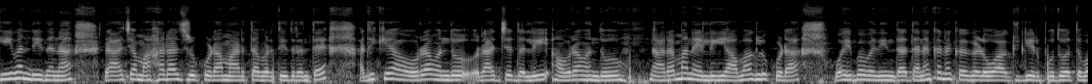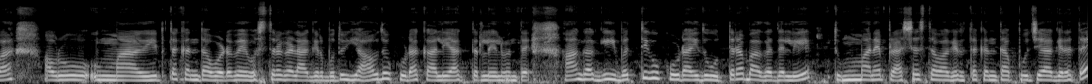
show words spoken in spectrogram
ಈ ಒಂದು ಇದನ್ನು ರಾಜ ಮಹಾರಾಜರು ಕೂಡ ಮಾಡ್ತಾ ಬರ್ತಿದ್ರಂತೆ. ಅದಕ್ಕೆ ಅವರ ಒಂದು ರಾಜ್ಯದಲ್ಲಿ, ಅವರ ಒಂದು ಅರಮನೆಯಲ್ಲಿ ಯಾವಾಗಲೂ ಕೂಡ ವೈಭವದಿಂದ ದನಕನಕಗಳು ಆಗಿರ್ಬೋದು ಅಥವಾ ಅವರು ಮಾ, ಇರ್ತಕ್ಕಂಥ ಒಡವೆ ವಸ್ತ್ರಗಳಾಗಿರ್ಬೋದು ಯಾವುದೂ ಕೂಡ ಖಾಲಿ ಆಗ್ತಿರ್ಲಿಲ್ವಂತೆ. ಹಾಗಾಗಿ ಇವತ್ತಿಗೂ ಕೂಡ ಇದು ಉತ್ತರ ಭಾಗದಲ್ಲಿ ತುಂಬಾ ಪ್ರಾಶಸ್ತ್ಯವಾಗಿರ್ತಕ್ಕಂಥ ಪೂಜೆ ಆಗಿರುತ್ತೆ.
